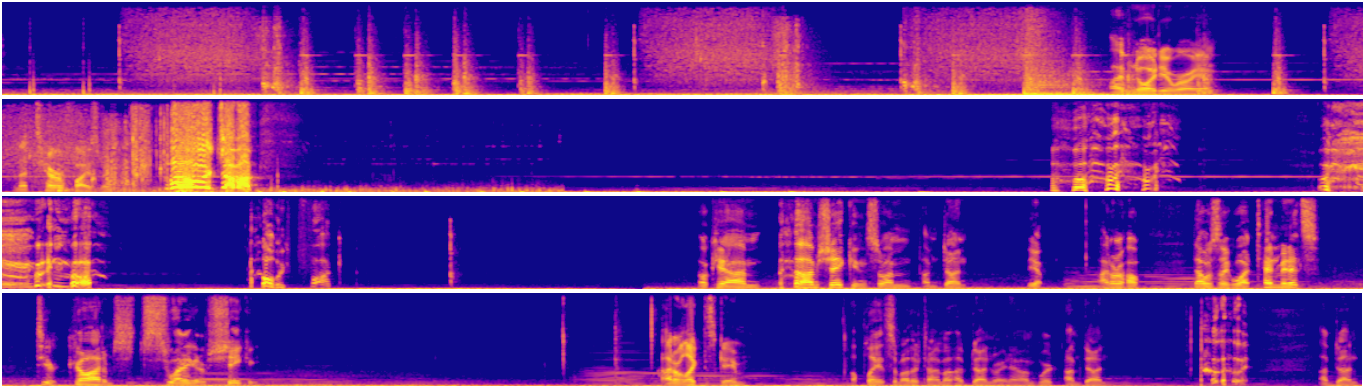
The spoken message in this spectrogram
No idea where I am. And that terrifies me. Oh, jump up! Holy fuck. Okay, I'm I'm shaking, so I'm I'm done. Yep. I don't know how that was like what, 10 minutes? Dear God, I'm sweating and I'm shaking. I don't like this game. I'll play it some other time. I- I'm done right now. I'm I'm done. I'm done.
